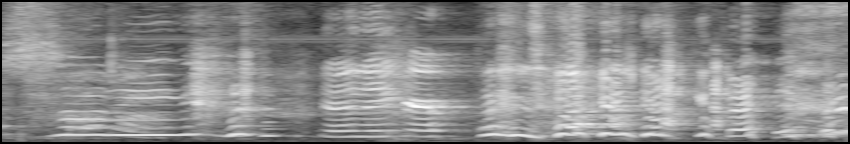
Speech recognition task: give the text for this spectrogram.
Sorry. Jeg drikker.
